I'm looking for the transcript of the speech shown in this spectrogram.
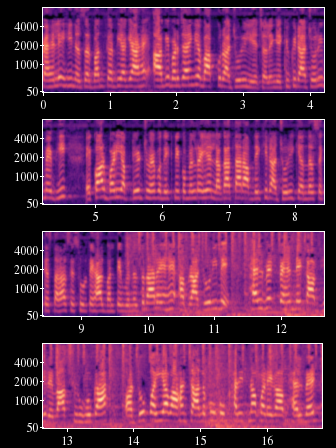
पहले ही नज़र बंद कर दिया गया है। आगे बढ़ जाएँगे अब आपको राजौरी लिए चलेंगे क्योंकि राजौरी में भी एक और बड़ी अपडेट जो है वो देखने को मिल रही है। लगातार आप देखिए राजौरी के अंदर से किस तरह से सूरत हाल बनते हुए नज़र आ रहे हैं। अब राजौरी में हेलमेट पहनने का भी रिवाज शुरू होगा और दो पहिया वाहन चालकों को खरीदना पड़ेगा अब हेलमेट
